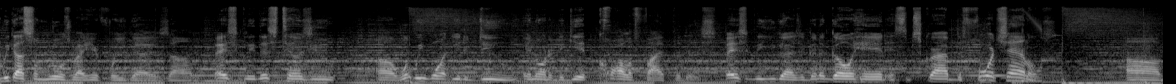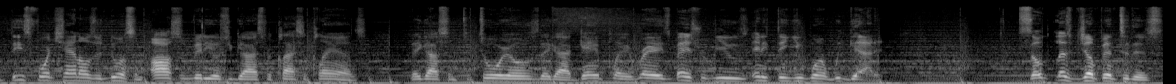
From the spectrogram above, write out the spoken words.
we got some rules right here for you guys. Um, basically, this tells you uh, what we want you to do in order to get qualified for this. Basically, you guys are going to go ahead and subscribe to four channels. Um, these four channels are doing some awesome videos, you guys, for Clash of Clans. They got some tutorials, they got gameplay, raids, base reviews, anything you want, we got it. So let's jump into this.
